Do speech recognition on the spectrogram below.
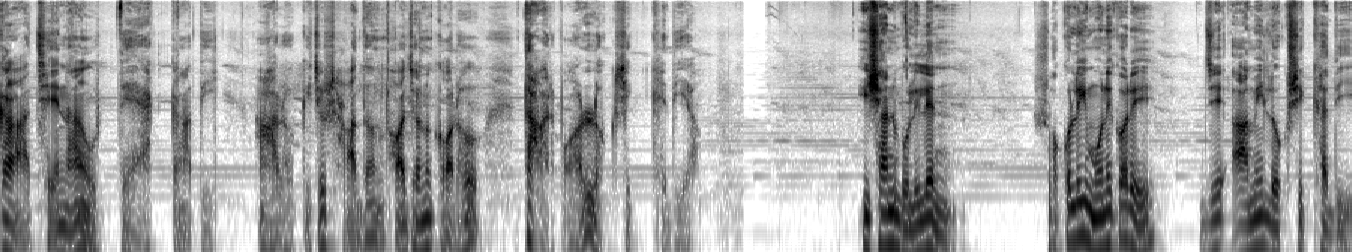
গাছে না উঠতে এক কাঁদি আরও কিছু সাধন ভজন করো, তারপর লোক শিক্ষে দিও। ঈশান বলিলেন, সকলেই মনে করে যে আমি লোকশিক্ষা দিই।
